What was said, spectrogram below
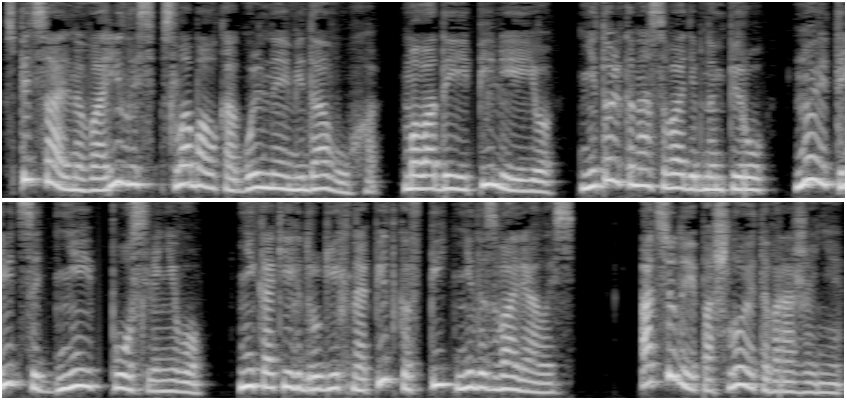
специально варилась слабоалкогольная медовуха. Молодые пили ее не только на свадебном перу, но и 30 дней после него. Никаких других напитков пить не дозволялось. Отсюда и пошло это выражение.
